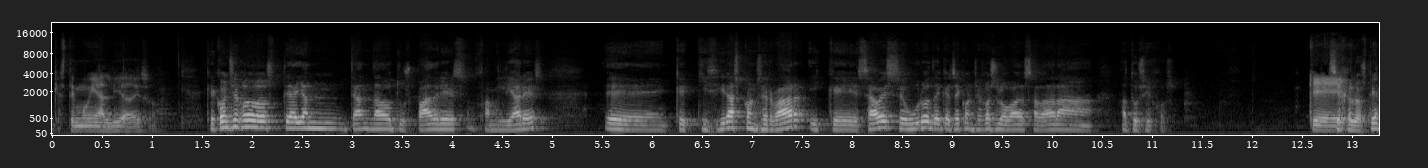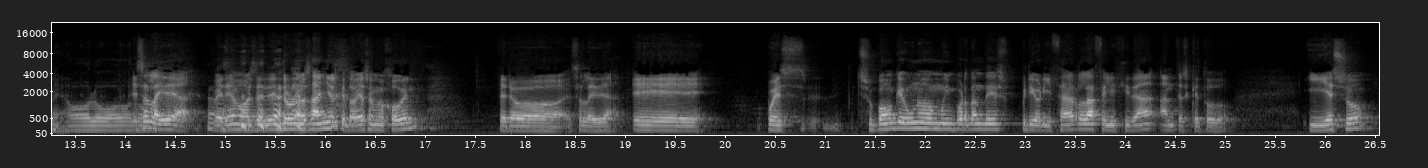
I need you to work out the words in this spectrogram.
que esté muy al día de eso. ¿Qué consejos te, hayan, te han dado tus padres, familiares, eh, que quisieras conservar y que sabes seguro de que ese consejo se lo vas a dar a, tus hijos? Que... Si que los tiene. esa es la idea. Veremos dentro de unos años, que todavía soy muy joven, pero esa es la idea. Eh, pues supongo que uno muy importante es priorizar la felicidad antes que todo. Y eso,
